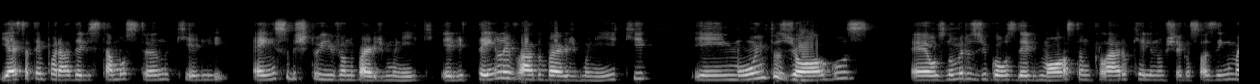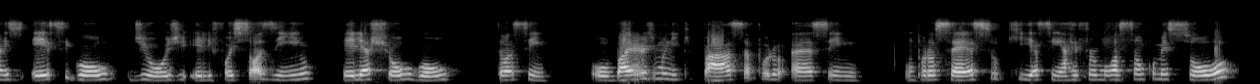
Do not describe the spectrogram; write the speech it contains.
e essa temporada ele está mostrando que ele é insubstituível no Bayern de Munique, ele tem levado o Bayern de Munique em muitos jogos, é, os números de gols dele mostram, claro que ele não chega sozinho, mas esse gol de hoje, ele foi sozinho, ele achou o gol, então, assim, o Bayern de Munique passa por, assim, um processo que, assim, a reformulação começou,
